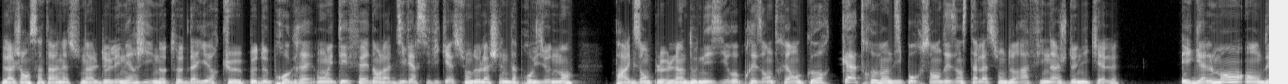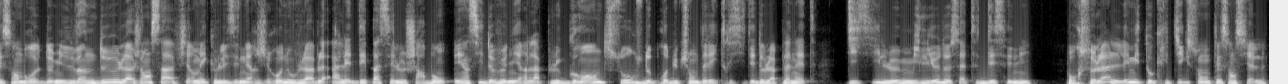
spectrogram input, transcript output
L'Agence internationale de l'énergie note d'ailleurs que peu de progrès ont été faits dans la diversification de la chaîne d'approvisionnement par exemple, l'Indonésie représenterait encore 90% des installations de raffinage de nickel. Également, en décembre 2022, l'agence a affirmé que les énergies renouvelables allaient dépasser le charbon et ainsi devenir la plus grande source de production d'électricité de la planète d'ici le milieu de cette décennie. Pour cela, les métaux critiques sont essentiels.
